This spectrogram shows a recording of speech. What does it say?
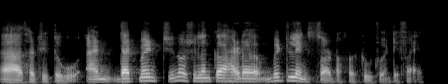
uh, 32. And that meant, you know, Sri Lanka had a middling sort of a 225.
